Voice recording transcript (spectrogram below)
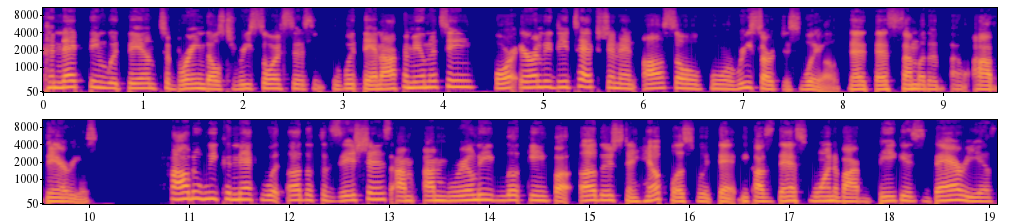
Connecting with them to bring those resources within our community for early detection and also for research as well. That that's some of the uh, our barriers how do we connect with other physicians? I'm I'm really looking for others to help us with that because that's one of our biggest barriers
